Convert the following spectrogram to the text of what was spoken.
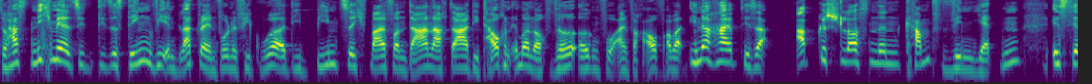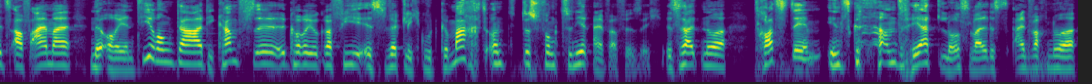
du hast nicht mehr dieses Ding wie in Blood Rain, wo eine Figur, die beamt sich mal von da nach da, die tauchen immer noch wirr irgendwo einfach auf. Aber innerhalb dieser abgeschlossenen Kampfvignetten ist jetzt auf einmal eine Orientierung da, die Kampfchoreografie ist wirklich gut gemacht und das funktioniert einfach für sich. Es ist halt nur trotzdem insgesamt wertlos, weil das einfach nur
